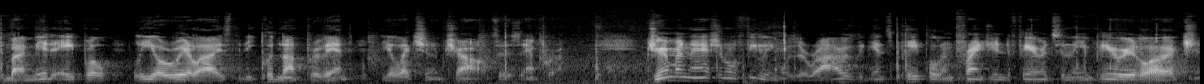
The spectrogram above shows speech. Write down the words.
and by mid April, Leo realized that he could not prevent the election of Charles as emperor. German national feeling was aroused against papal and French interference in the imperial election,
